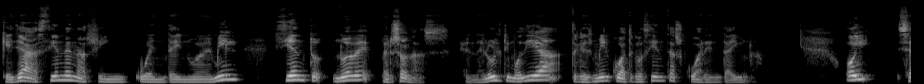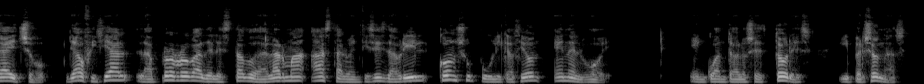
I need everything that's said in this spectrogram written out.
que ya ascienden a 59.109 personas. En el último día, 3.441. Hoy se ha hecho ya oficial la prórroga del estado de alarma hasta el 26 de abril con su publicación en el BOE. En cuanto a los sectores y personas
